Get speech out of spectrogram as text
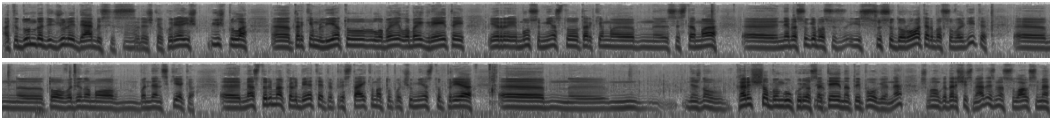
Atidunda didžiuliai debesis, mhm. reiškia, kurie iš, išpila, e, tarkim, lietų labai, labai greitai ir mūsų miestų, tarkim, e, sistema e, nebesugeba sus, susidoroti arba suvaldyti e, to vadinamo vandens kiekio. E, mes turime kalbėti apie pristaikymą tų pačių miestų prie, e, nežinau, karščio bangų, kurios ja. ateina taipogi. Ne? Aš manau, kad dar šiais metais mes sulauksime,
